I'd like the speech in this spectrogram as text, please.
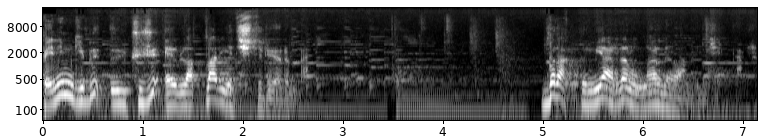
benim gibi ülkücü evlatlar yetiştiriyorum ben. Bıraktığım yerden onlar devam edecekler.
